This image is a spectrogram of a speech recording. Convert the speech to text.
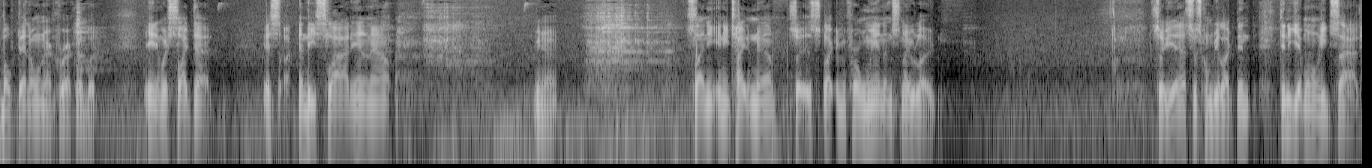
bolt that on there correctly, but anyway, it's like that. It's and these slide in and out you know, slightly any tighten them down. So it's like for wind and snow load. So yeah, that's what's going to be like. Then, then you get one on each side.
